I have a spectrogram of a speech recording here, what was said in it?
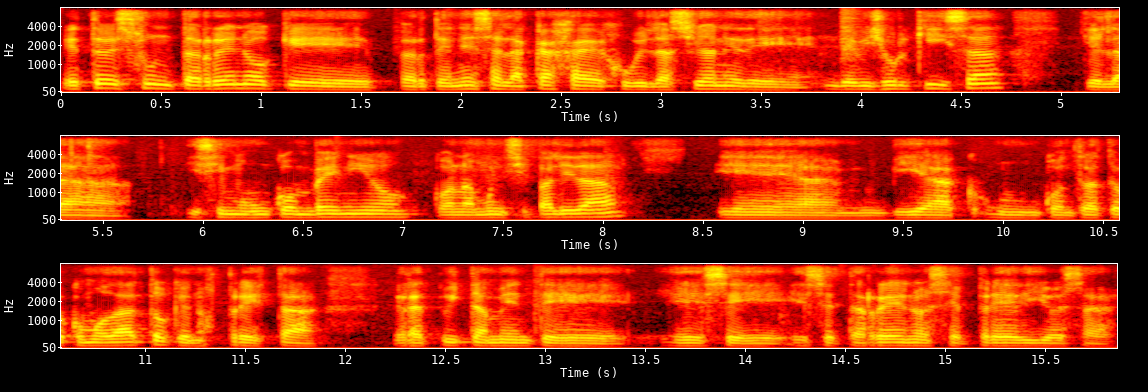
esto es un terreno que pertenece a la Caja de Jubilaciones de, de Villurquiza, que la hicimos un convenio con la municipalidad eh, vía un contrato como dato que nos presta gratuitamente ese, ese terreno, ese predio, esa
